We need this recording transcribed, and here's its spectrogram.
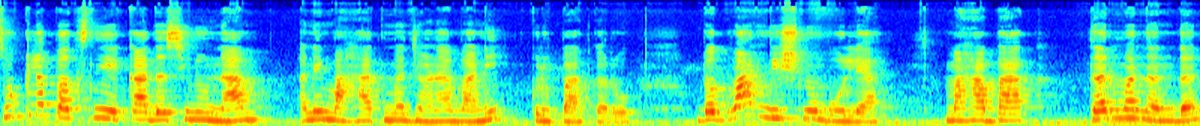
શુક્લ પક્ષની એકાદશીનું નામ અને મહાત્મ્ય જણાવવાની કૃપા કરો. ભગવાન વિષ્ણુ બોલ્યા, મહાભાગ, ધર્મનંદન,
